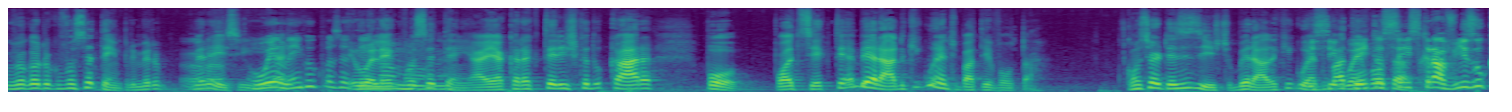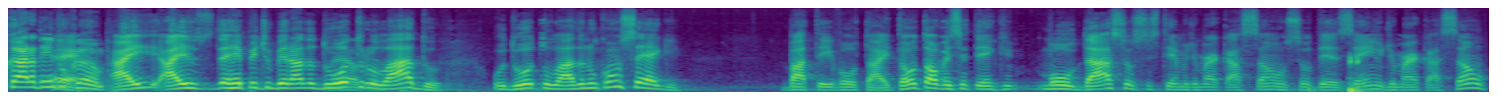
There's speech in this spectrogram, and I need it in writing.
O jogador que você tem. Primeiro, primeiro é isso. O elenco que você tem O na elenco que mão, você né? tem. Aí a característica do cara, pô, pode ser que tenha beirado que aguente bater e voltar. Com certeza existe. O beirada que e aguenta se bater e aguenta, você escraviza o cara dentro É, do campo. Aí, aí, de repente, o beirada do Meu outro Deus. lado, o do outro lado não consegue bater e voltar. Então, talvez você tenha que moldar seu sistema de marcação, o seu desenho de marcação,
